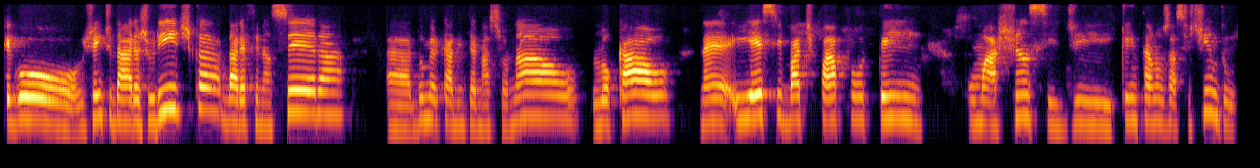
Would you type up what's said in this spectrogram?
Pegou gente da área jurídica, da área financeira, uh, do mercado internacional, local, né? E esse bate-papo tem uma chance de quem está nos assistindo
